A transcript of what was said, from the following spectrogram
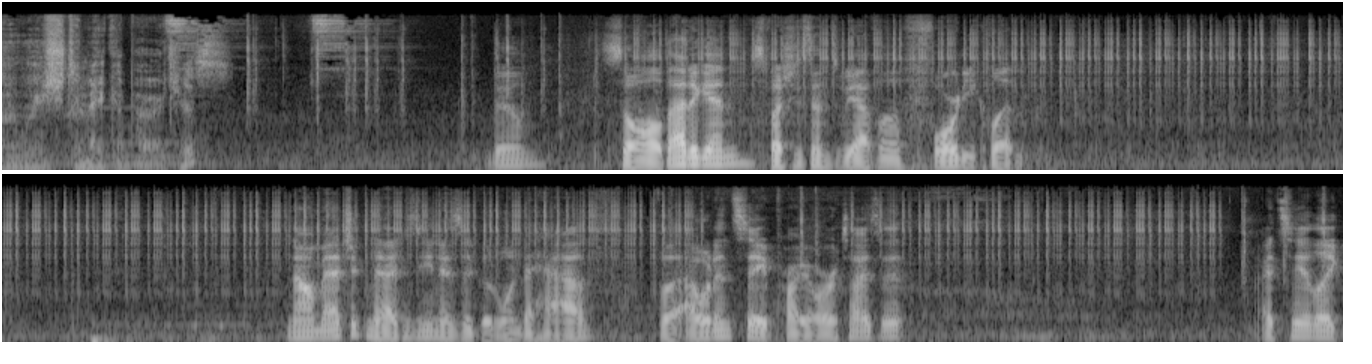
You wish to make a purchase? Boom. So all that again, especially since we have a 40 clip. Now, Magic Magazine is a good one to have, but I wouldn't say prioritize it. I'd say, like,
